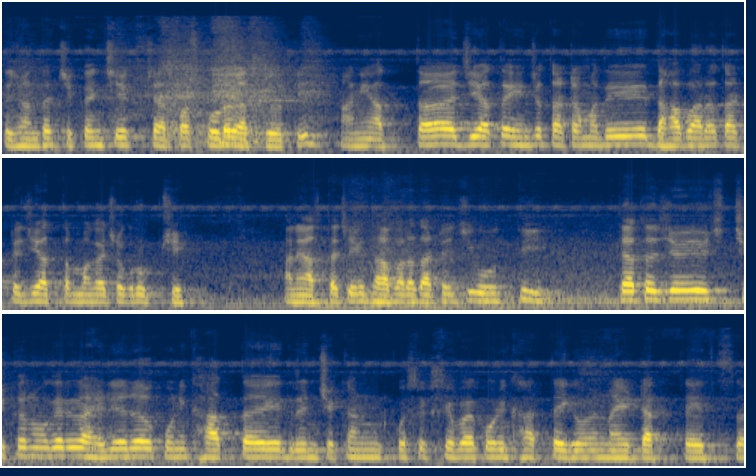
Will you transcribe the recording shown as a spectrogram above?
त्याच्यानंतर चिकनची एक चार पाच फोडं घातली होती. आणि आत्ता जी आता ह्यांच्या ताटामध्ये दहा बारा ताटं जी आत्ता मगाच्या ग्रुपची आणि आत्ताची एक दहा बारा ताटाची होती त्यात जे चिकन वगैरे राहिलेलं कोणी खात आहे ग्रीन चिकन सिक्स्टी बाय कोणी खात आहे किंवा नाही टाकत आहे तसं.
